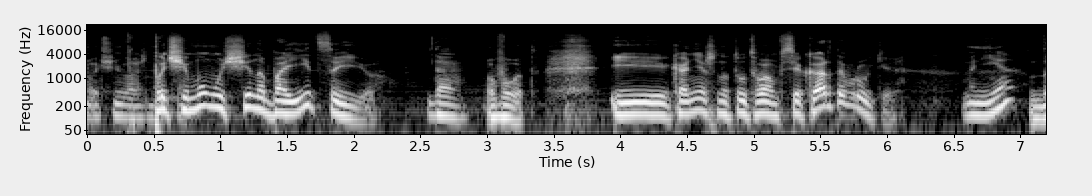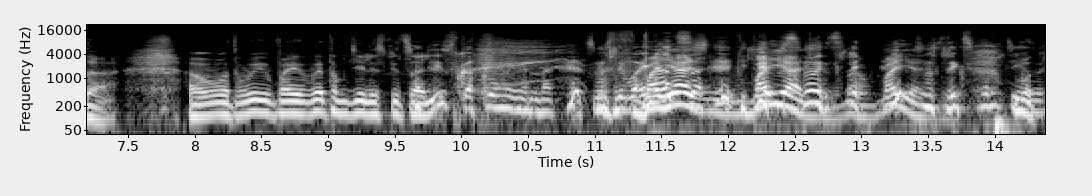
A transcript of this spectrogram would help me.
очень важно. Почему мужчина боится ее? Да. Вот. И, конечно, тут вам все карты в руки. Мне? Да. Вот вы в этом деле специалист. В каком именно? В смысле, Или в боязни, в боязни. в смысле экспертизы? Вот.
